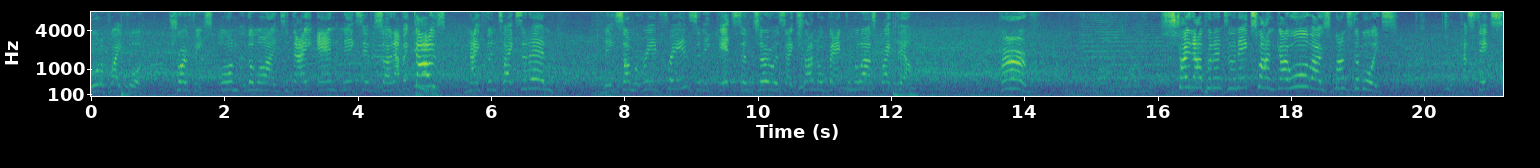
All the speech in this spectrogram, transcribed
All to play for. Trophies on the line today and next episode. Up it goes. Nathan takes it in. Needs some red friends and he gets them too as they trundle back from the last breakdown. Herv. Straight up and into the next one go all those Munster boys. Castex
